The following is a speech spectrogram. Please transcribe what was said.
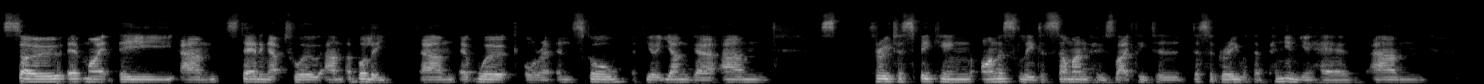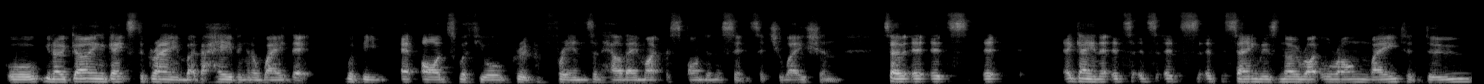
So it might be um, standing up to a, um, a bully um, at work or in school if you're younger, um, through to speaking honestly to someone who's likely to disagree with opinion you have um, or you know going against the grain by behaving in a way that would be at odds with your group of friends and how they might respond in a certain situation. So it, it's it again it's it's it's it's saying there's no right or wrong way to do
